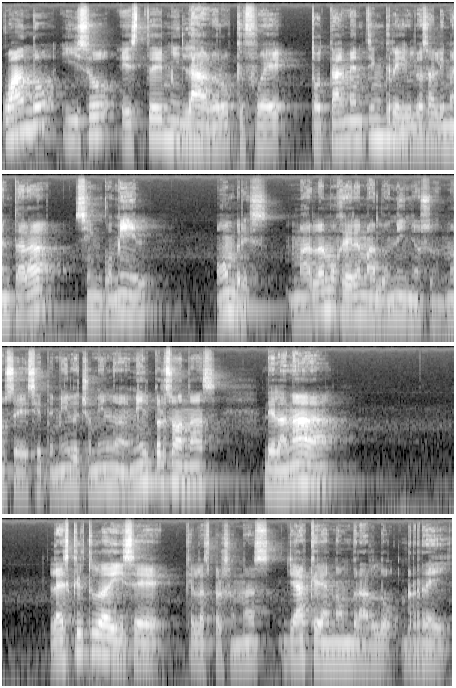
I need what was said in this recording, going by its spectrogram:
cuando hizo este milagro que fue totalmente increíble, os alimentará 5000 hombres, más las mujeres, más los niños, no sé, 7 mil, 8 mil, 9 mil personas, de la nada, la escritura dice que las personas ya querían nombrarlo rey.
